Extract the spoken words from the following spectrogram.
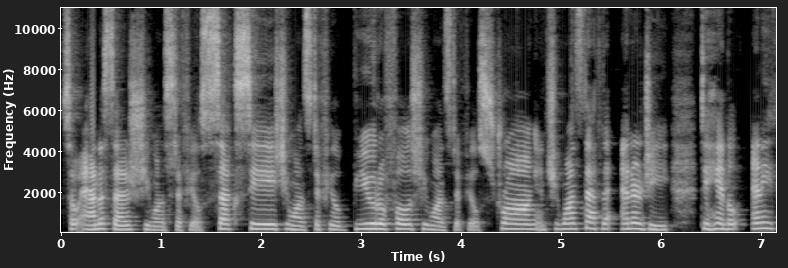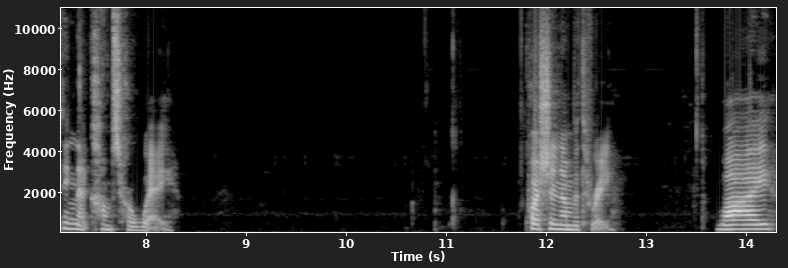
So, Anna says she wants to feel sexy, she wants to feel beautiful, she wants to feel strong, and she wants to have the energy to handle anything that comes her way. Question number three Why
